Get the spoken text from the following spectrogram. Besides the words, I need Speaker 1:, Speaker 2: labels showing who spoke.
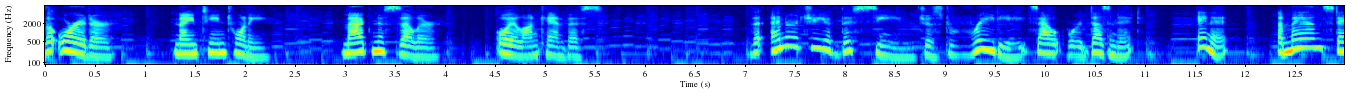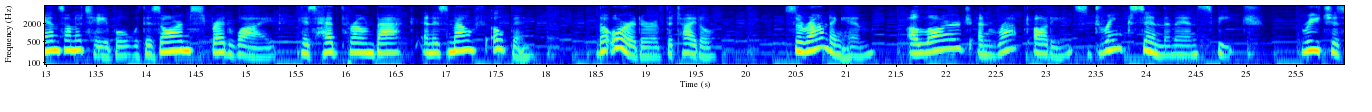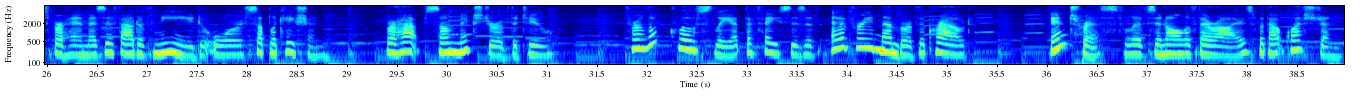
Speaker 1: The Orator, 1920. Magnus Zeller, oil on canvas. The energy of this scene just radiates outward, doesn't it? In it, a man stands on a table with his arms spread wide, his head thrown back, and his mouth open. The orator of the title. Surrounding him, a large and rapt audience drinks in the man's speech, reaches for him as if out of need or supplication, perhaps some mixture of the two. For look closely at the faces of every member of the crowd. Interest lives in all of their eyes without question.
